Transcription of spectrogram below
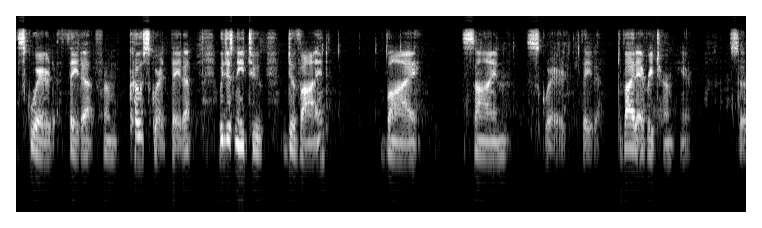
squared theta from cos squared theta, we just need to divide by sine squared theta. Divide every term here. So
